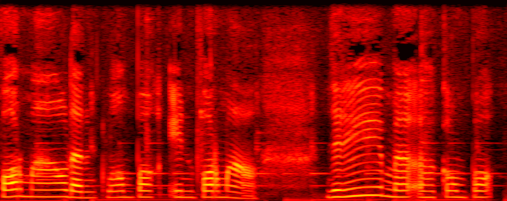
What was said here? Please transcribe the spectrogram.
formal dan kelompok informal. Jadi, eh, kelompok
